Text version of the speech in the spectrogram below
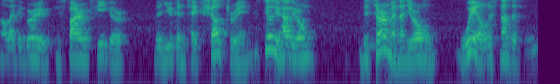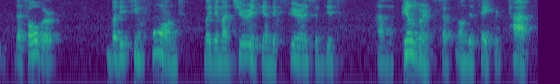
not like a very inspiring figure that you can take shelter in. Still you have your own discernment and your own will it's not that that's over but it's informed by the maturity and experience of these uh, pilgrims on the sacred path.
